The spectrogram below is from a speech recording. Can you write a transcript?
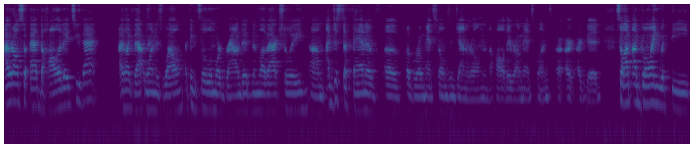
I would also add The Holiday to that. I like that one as well. I think it's a little more grounded than Love Actually. Um, I'm just a fan of, of of romance films in general, and then the holiday romance ones are, are, are good. So I'm, I'm going with the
